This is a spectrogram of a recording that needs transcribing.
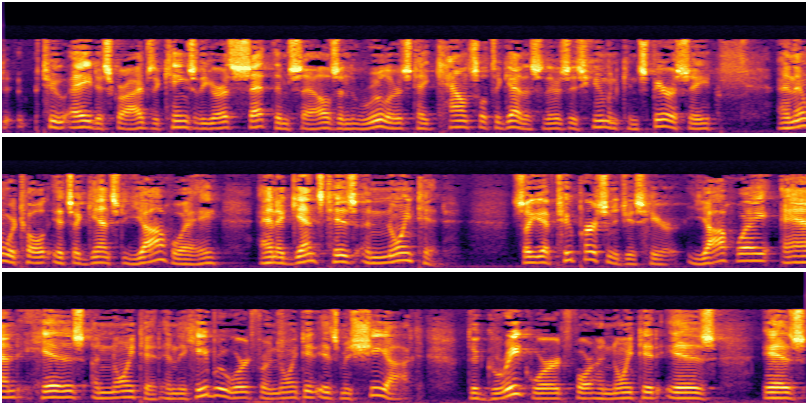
2a describes the kings of the earth set themselves and the rulers take counsel together. So there's this human conspiracy. And then we're told it's against Yahweh and against his anointed. So you have two personages here, Yahweh and his anointed. And the Hebrew word for anointed is Mashiach. The Greek word for anointed is, is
